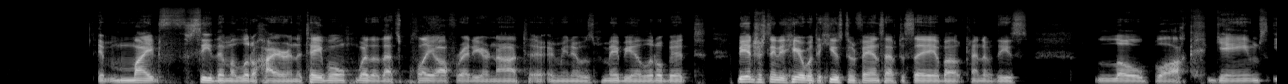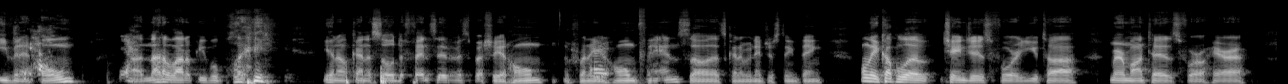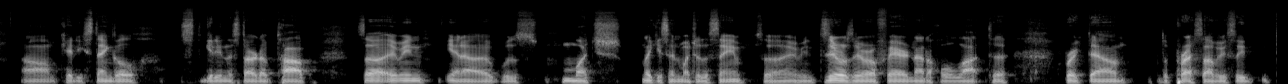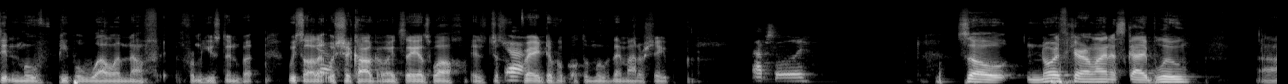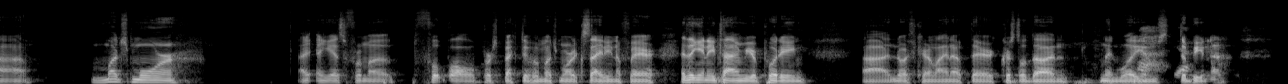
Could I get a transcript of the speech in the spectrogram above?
it might see them a little higher in the table, whether that's playoff ready or not. I mean, it was maybe a little bit be interesting to hear what the Houston fans have to say about kind of these low block games, even at yeah. home. Yeah. Uh, not a lot of people play, you know, kind of so defensive, especially at home in front of right. your home fans. So that's kind of an interesting thing. Only a couple of changes for Utah. Miramontes for O'Hara, um, Katie Stengel getting the start up top. So I mean, you know, it was much like you said, much of the same. So I mean, zero zero fair, not a whole lot to break down the press obviously didn't move people well enough from Houston, but we saw that yeah. with Chicago, I'd say as well. It's just yeah. very difficult to move them out of shape. Absolutely. So North Carolina Sky Blue, uh, much more, I, I, guess, from a football perspective, a much more exciting affair. I think anytime you're putting uh, North Carolina up there, Crystal Dunn, Lynn Williams, yeah, Debinha,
